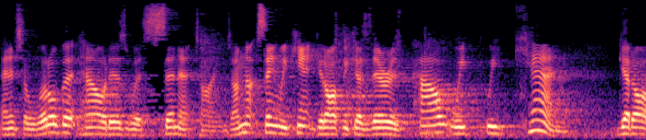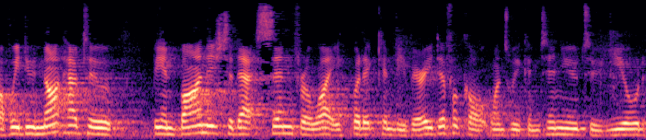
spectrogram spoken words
And it's a little bit how it is with sin at times. I'm not saying we can't get off because there is power. We, we can get off. We do not have to be in bondage to that sin for life, but it can be very difficult once we continue to yield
